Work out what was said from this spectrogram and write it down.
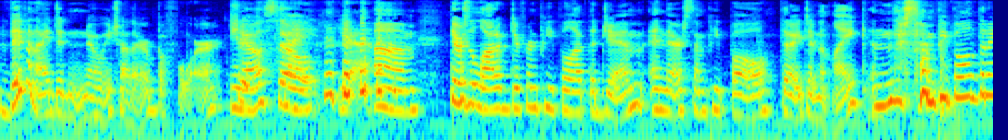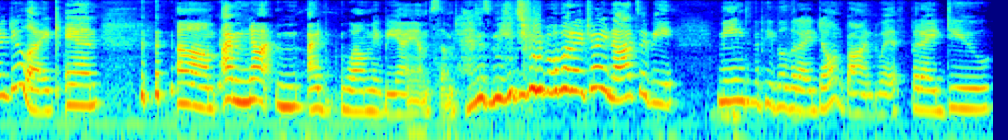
Viv and I didn't know each other before. You know, so Right. yeah. um, there's a lot of different people at the gym, and there are some people that I didn't like, and there's some people that I do like, and um, I'm not. I well, maybe I am sometimes mean to people, but I try not to be mean to the people that I don't bond with. But I do,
